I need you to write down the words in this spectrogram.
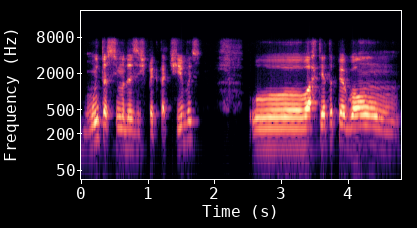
muito acima das expectativas, o Arteta pegou um,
